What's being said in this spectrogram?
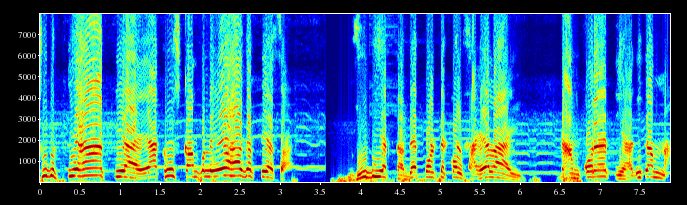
শুধু টিয়া টিয়া, এক রোজ কাম করলে এক হাজার টিয়া চায় যদি একটা বেকল টেকল ফাইলাই কাম করে, টিয়া দিতাম না।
